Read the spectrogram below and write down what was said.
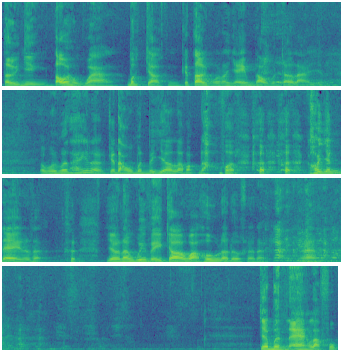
Tự nhiên tối hôm qua, bất chợt cái tên của nó nhảy trong đầu mình trở lại vậy đó. rồi mình mới thấy là cái đầu mình bây giờ là bắt đầu mà có vấn đề rồi đó. Giờ nên quý vị cho hòa hưu là được rồi đó. À. cho bình an là phúc.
